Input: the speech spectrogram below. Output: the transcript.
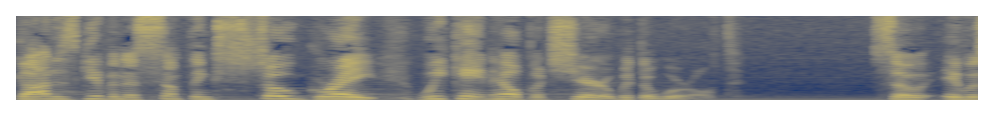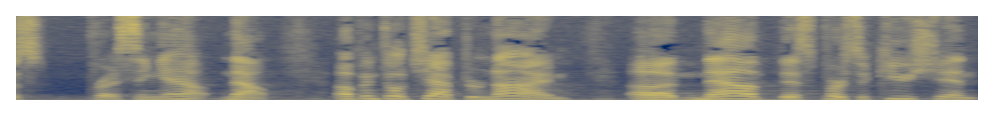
God has given us something so great, we can't help but share it with the world. So it was pressing out. Now, up until chapter 9, uh, now this persecution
